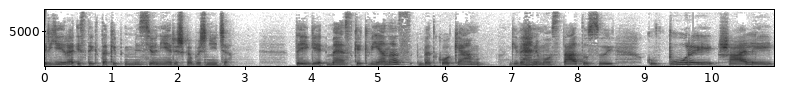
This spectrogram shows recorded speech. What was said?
ir ji yra įsteigta kaip misionieriška bažnyčia. Taigi mes kiekvienas, bet kokiam gyvenimo statusui, kultūrai, šaliai,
